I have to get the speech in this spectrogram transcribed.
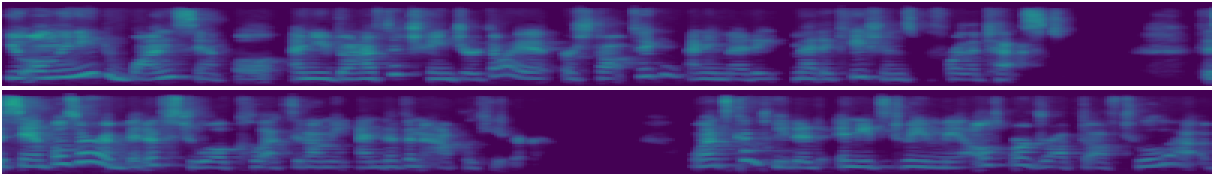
You only need one sample, and you don't have to change your diet or stop taking any med- medications before the test. The samples are a bit of stool collected on the end of an applicator. Once completed, it needs to be mailed or dropped off to a lab.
